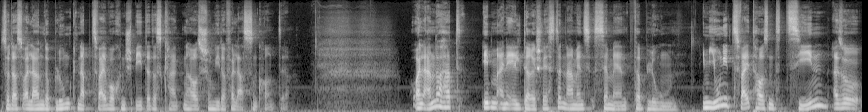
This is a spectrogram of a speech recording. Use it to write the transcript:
sodass Orlando Bloom knapp zwei Wochen später das Krankenhaus schon wieder verlassen konnte. Orlando hat eben eine ältere Schwester namens Samantha Bloom. Im Juni 2010, also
